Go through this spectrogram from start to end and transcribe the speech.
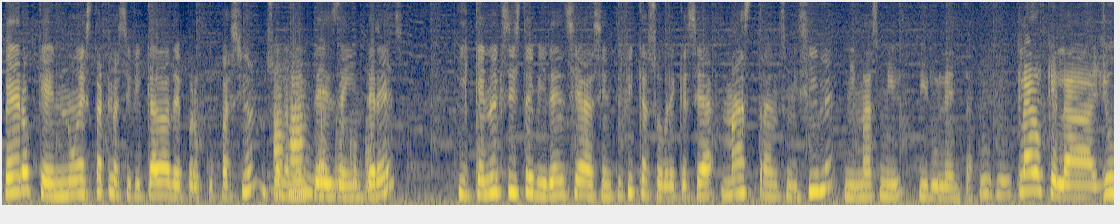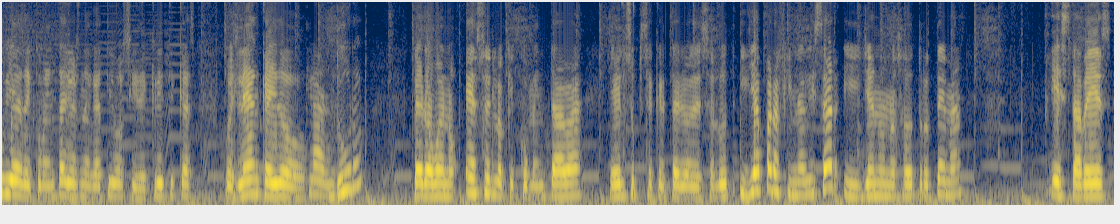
pero que no está clasificada de preocupación, solamente es de interés y que no existe evidencia científica sobre que sea más transmisible ni más virulenta. Claro que la lluvia de comentarios negativos y de críticas pues le han caído duro, pero bueno, eso es lo que comentaba el subsecretario de salud. Y ya para finalizar, y yéndonos a otro tema, esta vez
